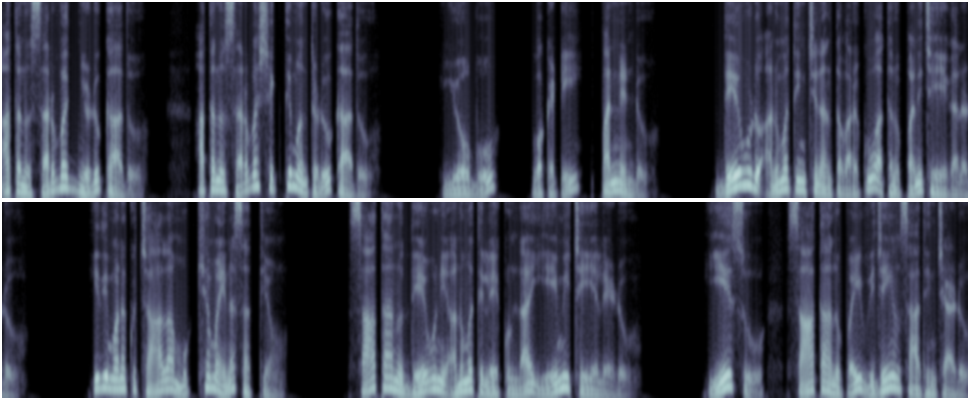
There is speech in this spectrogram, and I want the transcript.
అతను సర్వజ్ఞుడు కాదు. అతను సర్వశక్తిమంతుడు కాదు. యోబు ఒకటి పన్నెండు. దేవుడు అనుమతించినంతవరకు అతను పనిచేయగలడు ఇది మనకు చాలా ముఖ్యమైన సత్యం. సాతాను దేవుని అనుమతి లేకుండా ఏమీ చెయ్యలేడు. యేసు సాతానుపై విజయం సాధించాడు.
